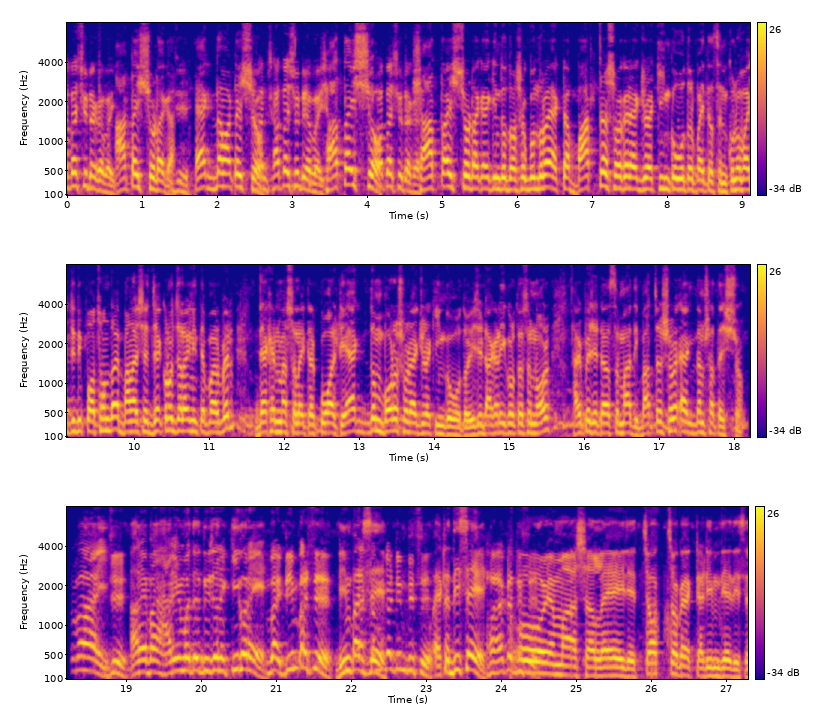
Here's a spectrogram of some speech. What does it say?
আঠাশশো টাকা ভাই। আঠাইশশো টাকা। একদম আঠাইশশো। সাতাশশো টাকা ভাই। সাতাইশশো। 2700 টাকা। সাতাইশশো টাকায় কিন্তু দর্শক বন্ধুরা একটা বাচ্চা সহকারে একজোড়া কিং কবুতর পাইতেছেন। কোনো ভাই যদি পছন্দ হয় বাংলাদেশের যে কোনো জেলায় নিতে পারবেন। দেখেন মার্শাল এটার কোয়ালিটি একদম বড় সড়ো একজোড়া কিং কবুতর। এই যে ডাকারি করতেছে নর হাইপে যেটা আছে মাদি বাচ্চা সহ একদম সাতাইশশো। ভাই আরে ভাই হাড়ির মধ্যে দুইজনে কি করে? ভাই ডিম পারছে। ডিম পারছে? একটা ডিম দিছে। একটা দিছে? হ্যাঁ। ওরে মাশাআল্লাহ এই যে চকচক একটা ডিম দিয়ে দিছে।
